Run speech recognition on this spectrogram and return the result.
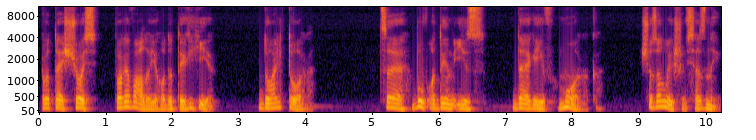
проте щось поривало його до тих гір, до Альтора. Це був один із дарів морока, що залишився з ним.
